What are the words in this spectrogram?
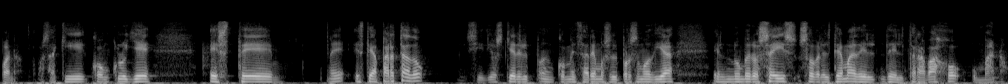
Bueno, pues aquí concluye este, eh, este apartado. Si Dios quiere, comenzaremos el próximo día el número 6 sobre el tema del, del trabajo humano.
